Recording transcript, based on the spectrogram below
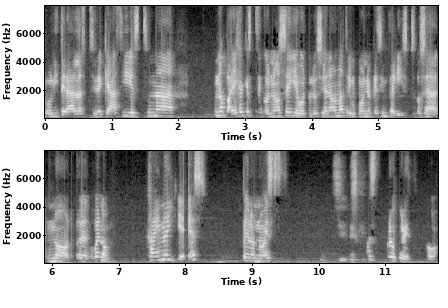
o, literal, así de que así ah, es una, una pareja que se conoce y evoluciona a un matrimonio que es infeliz. O sea, no, bueno, kinda yes, pero no es, sí, es, que, es progresivo.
